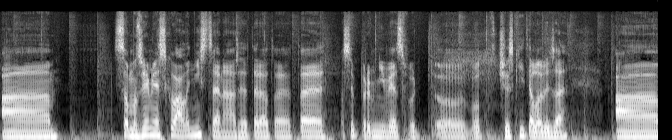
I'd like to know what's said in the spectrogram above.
a samozřejmě schválení scénáře, teda to je, to je asi první věc od, eh, od české televize. A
